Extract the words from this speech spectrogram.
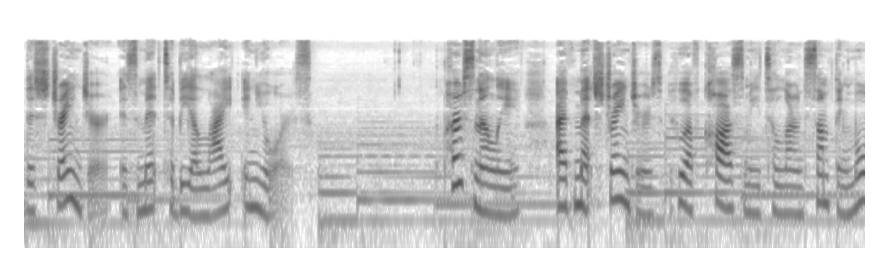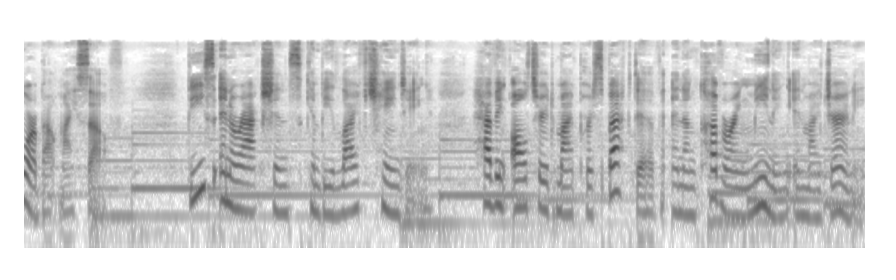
the stranger is meant to be a light in yours. Personally, I've met strangers who have caused me to learn something more about myself. These interactions can be life changing, having altered my perspective and uncovering meaning in my journey.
